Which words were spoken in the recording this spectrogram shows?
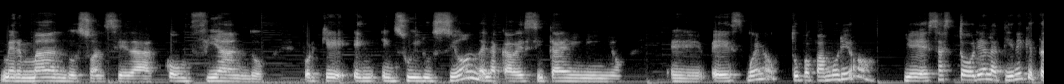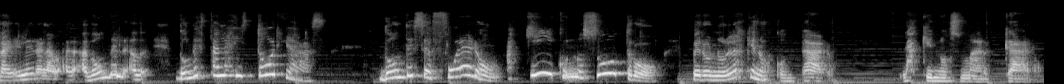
mermando su ansiedad, confiando, porque en, su ilusión de la cabecita del niño eh, es, bueno, tu papá murió y esa historia la tiene que traer a, a, dónde, dónde están las historias, dónde se fueron, aquí con nosotros, pero no las que nos contaron, las que nos marcaron,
